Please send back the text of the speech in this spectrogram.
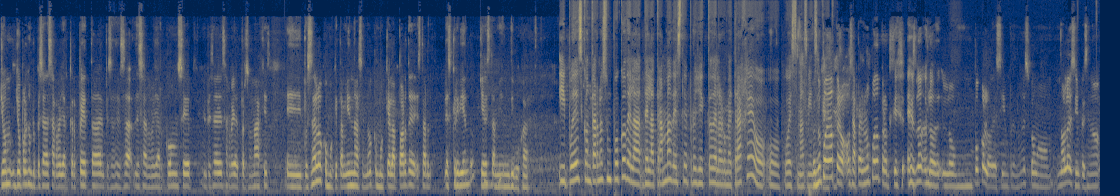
yo, yo por ejemplo empecé a desarrollar carpeta, empecé a desarrollar concept, empecé a desarrollar personajes, eh, pues es algo como que también nace, ¿no? Como que a la par de estar escribiendo, quieres también dibujar. ¿Y puedes contarnos un poco de la, de la trama de este proyecto de largometraje o, o, es más bien? Pues no puedo, pero, o sea, pero no puedo, pero es, es lo, lo, un poco lo de siempre, ¿no? Es como, no lo de siempre, sino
